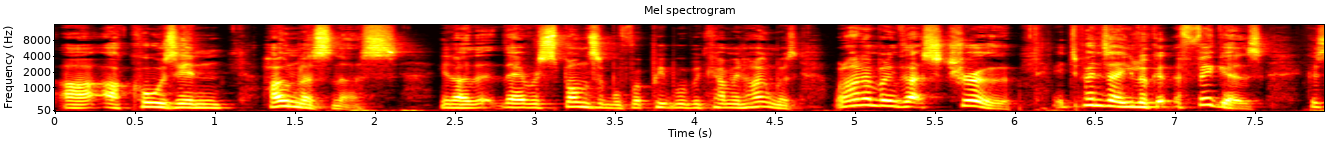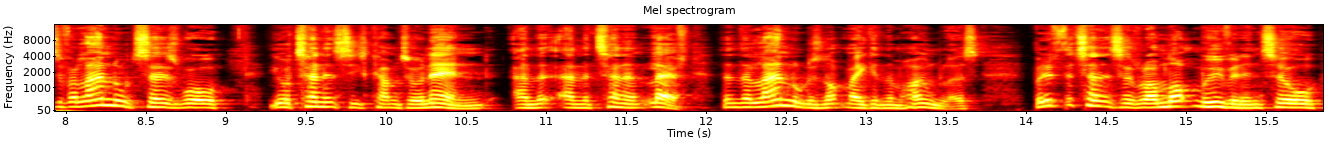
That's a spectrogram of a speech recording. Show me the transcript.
are, are causing homelessness you know, that they're responsible for people becoming homeless. Well, I don't believe that's true. It depends how you look at the figures. Because if a landlord says, well, your tenancy's come to an end and the, and the tenant left, then the landlord is not making them homeless. But if the tenant says, well, I'm not moving until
